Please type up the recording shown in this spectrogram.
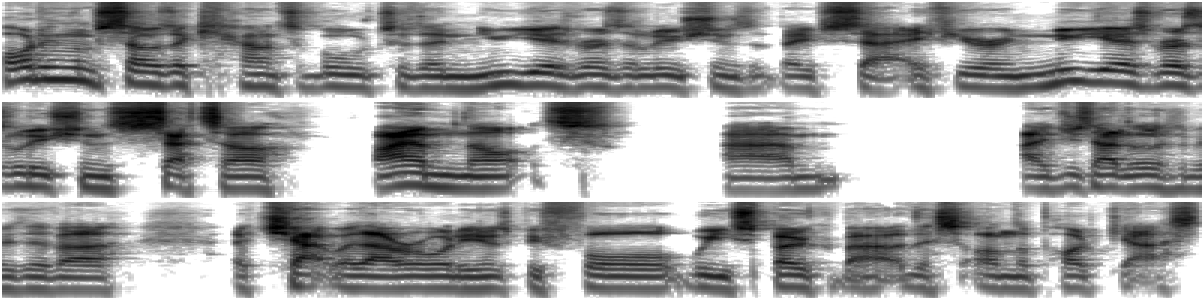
holding themselves accountable to the New Year's resolutions that they've set. If you're a New Year's resolution setter, I am not. Um, I just had a little bit of a, a, chat with our audience before we spoke about this on the podcast.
